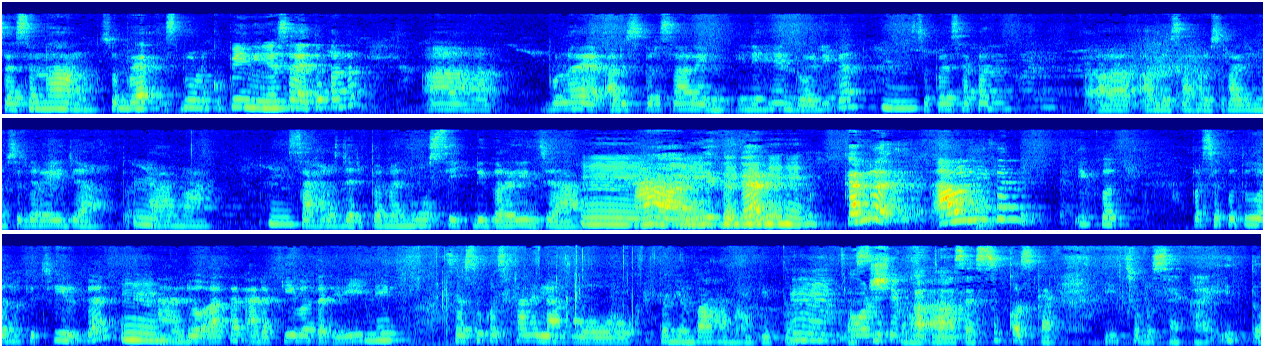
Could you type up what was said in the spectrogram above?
saya senang. Supaya dulu kepinginnya saya itu karena uh, boleh adis bersalin ini Hendro ini kan Hmm. supaya saya kan uh, ambil saya harus rajin masuk gereja pertama. Hmm. saya harus jadi pemain musik di gereja. Hmm. ah gitu kan? Karena awalnya kan ikut persekutuan kecil kan? Hmm. nah doakan ada kibat tadi ini. Saya suka sekali lagu penyembahan begitu. Hmm, saya suka ah, saya suka sekali. Coba saya kayak itu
